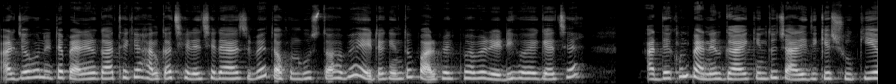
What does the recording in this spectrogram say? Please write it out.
আর যখন এটা প্যানের গা থেকে হালকা ছেড়ে ছেড়ে আসবে, তখন বুঝতে হবে এটা কিন্তু পারফেক্টভাবে রেডি হয়ে গেছে। আর দেখুন প্যানের গায়ে কিন্তু চারিদিকে শুকিয়ে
